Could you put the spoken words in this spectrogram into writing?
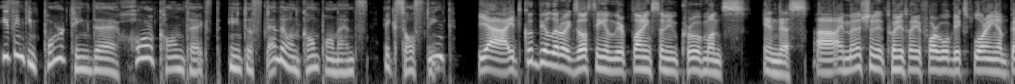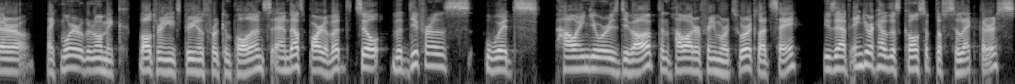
Isn't importing the whole context into standalone components exhausting? Yeah, it could be a little exhausting, and we're planning some improvements in this. Uh, I mentioned in 2024 we'll be exploring a better, like more ergonomic authoring experience for components, and that's part of it. So the difference with how Angular is developed and how other frameworks work, let's say, is that Angular has this concept of selectors.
